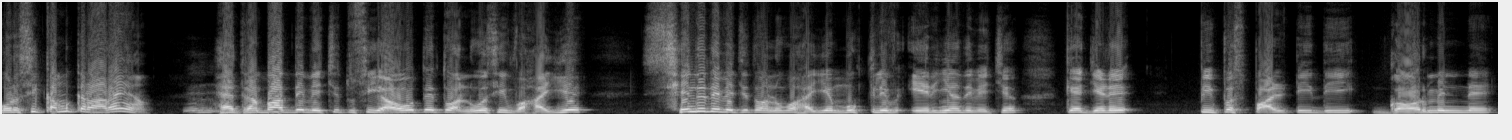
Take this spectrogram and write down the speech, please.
ਔਰ ਅਸੀਂ ਕੰਮ ਕਰਾ ਰਹੇ ਹਾਂ। ਹੂੰ। ਹੈਦਰਾਬਾਦ ਦੇ ਵਿੱਚ ਤੁਸੀਂ ਆਓ ਤੇ ਤੁਹਾਨੂੰ ਅਸੀਂ ਵਹਾਈਏ। ਸਿੰਧ ਦੇ ਵਿੱਚ ਤੁਹਾਨੂੰ ਵਹਾਈਏ। ਮੁxtਲਿਫ ਏਰੀਆ ਦੇ ਵਿੱਚ ਕਿ ਜਿਹੜੇ ਪੀਪਲਸ ਪਾਰਟੀ ਦੀ ਗਵਰਨਮੈਂਟ ਨੇ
